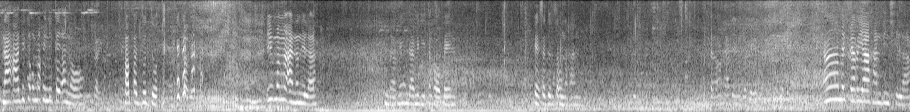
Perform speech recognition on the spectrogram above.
Na-addict ako makinig kay ano. Papa Dudut. yung mga ano nila. Ang dami, ang dami dito open. Kesa dun sa unahan. Ang dati ng gabi. Ah, may peryahan din sila.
